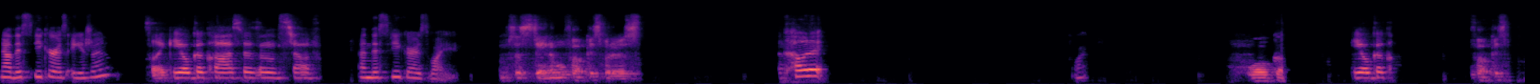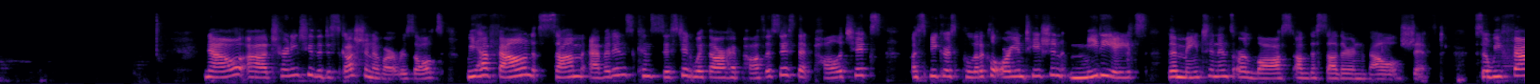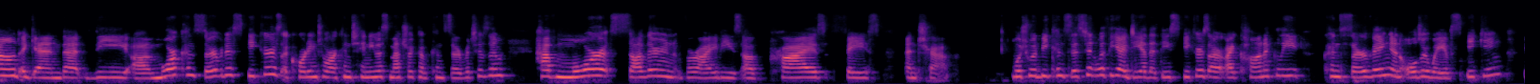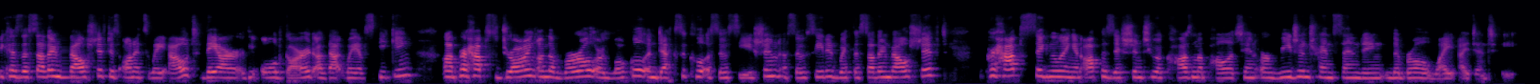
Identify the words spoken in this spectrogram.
Now this speaker is Asian. It's like yoga classes and stuff. And this speaker is white. Sustainable focus, but it was Coda What? woke up Yoga. focus. Now, uh, turning to the discussion of our results, we have found some evidence consistent with our hypothesis that politics, a speaker's political orientation, mediates the maintenance or loss of the Southern vowel shift. So we found again that the uh, more conservative speakers, according to our continuous metric of conservatism, have more Southern varieties of prize, face, and trap which would be consistent with the idea that these speakers are iconically conserving an older way of speaking because the Southern vowel shift is on its way out. They are the old guard of that way of speaking, uh, perhaps drawing on the rural or local indexical association associated with the Southern vowel shift, perhaps signaling an opposition to a cosmopolitan or region transcending liberal white identity.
